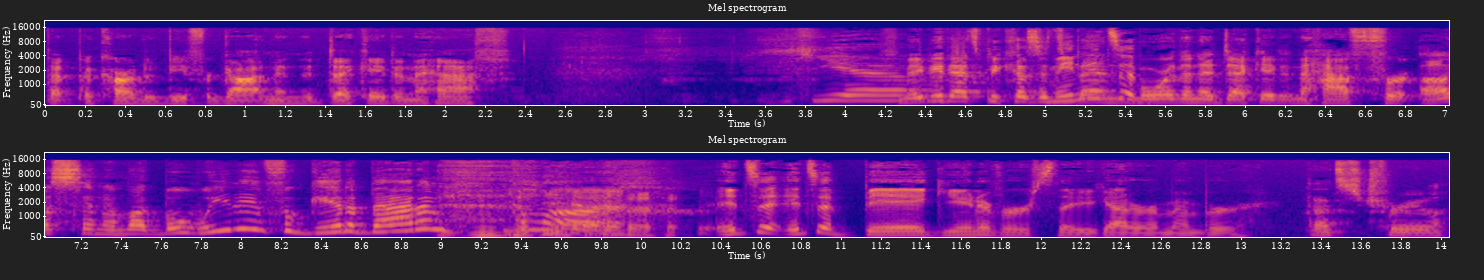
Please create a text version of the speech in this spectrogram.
that Picard would be forgotten in a decade and a half. Yeah. Maybe that's because it's mean, been it's a- more than a decade and a half for us, and I'm like, but we didn't forget about him. Come on, it's a it's a big universe though you got to remember. that's true.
